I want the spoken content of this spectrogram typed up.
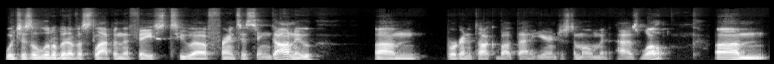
which is a little bit of a slap in the face to uh, Francis Ngannou. Um, we're going to talk about that here in just a moment as well. Um,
